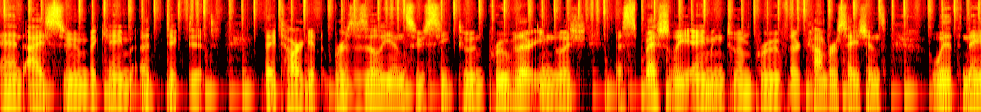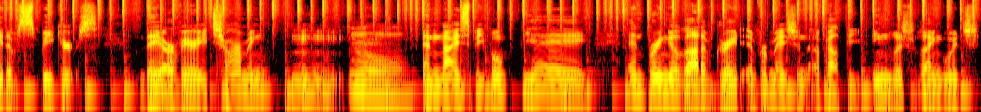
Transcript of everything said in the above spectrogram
and I soon became addicted. They target Brazilians who seek to improve their English, especially aiming to improve their conversations with native speakers. They are very charming mm, and nice people, yay, and bring a lot of great information about the English language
